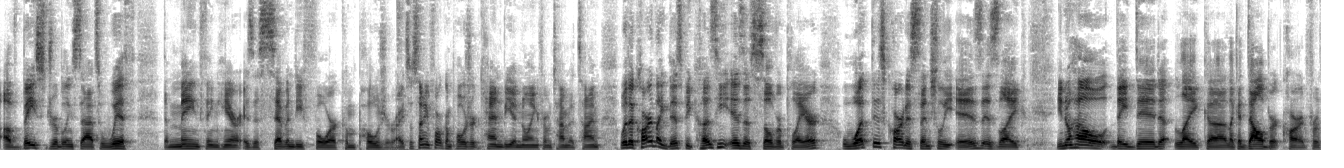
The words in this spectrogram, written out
of base dribbling stats with the main thing here is a 74 composure, right? So 74 composure can be annoying from time to time. With a card like this, because he is a silver player, what this card essentially is, is like, you know how they did like uh, like a Dalbert card for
